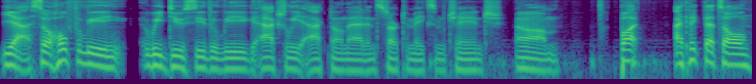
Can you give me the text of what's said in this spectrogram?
Yeah, so hopefully we do see the league actually act on that and start to make some change. Um, but I think that's all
